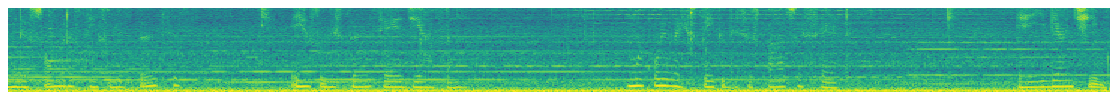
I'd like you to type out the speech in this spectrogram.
onde as sombras têm substâncias e a substância é diáfana. Uma coisa a respeito desse espaço é certa. É ele antigo,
